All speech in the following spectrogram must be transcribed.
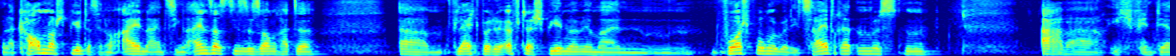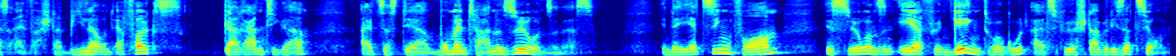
oder kaum noch spielt, dass er nur einen einzigen Einsatz die Saison hatte. Ähm, vielleicht würde er öfter spielen, wenn wir mal einen Vorsprung über die Zeit retten müssten. Aber ich finde, der ist einfach stabiler und erfolgsgarantiger als das der momentane Sörensen ist. In der jetzigen Form ist Sörensen eher für ein Gegentor gut als für Stabilisation.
